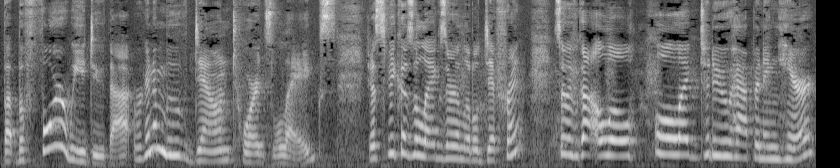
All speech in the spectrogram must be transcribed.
But before we do that, we're gonna move down towards legs, just because the legs are a little different. So we've got a little, little leg to do happening here.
